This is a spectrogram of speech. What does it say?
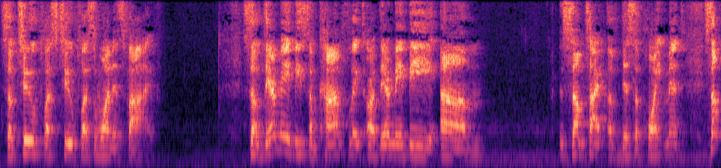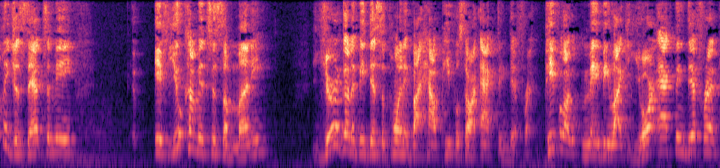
So two plus two plus one is five. So there may be some conflict or there may be um, some type of disappointment. Something just said to me, if you come into some money, you're going to be disappointed by how people start acting different. People are maybe like you're acting different,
